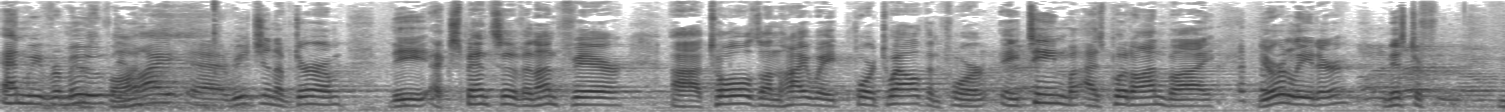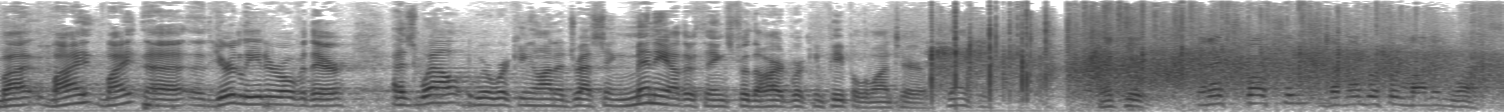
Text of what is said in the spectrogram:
and we've removed in my uh, region of Durham the expensive and unfair uh, tolls on Highway 412 and 418 as put on by your leader, Mr. My, my, my, uh, your leader over there, as well, we're working on addressing many other things for the hardworking people of Ontario. Thank you. Thank you. The next question, the member for London West.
